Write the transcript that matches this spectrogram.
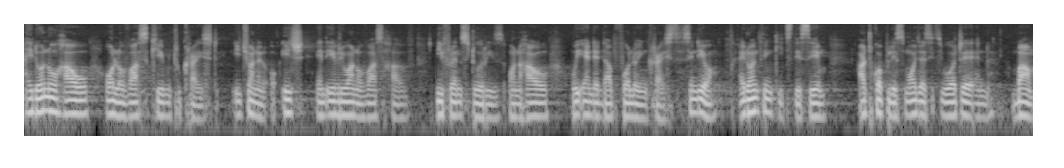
I don't know how all of us came to Christ. Each one and each and every one of us have different stories on how we ended up following Christ. Sindio? I don't think it's the same. Hatuko place moja sisi wote and bam,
